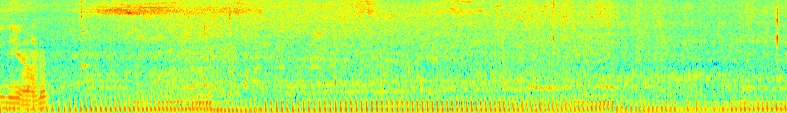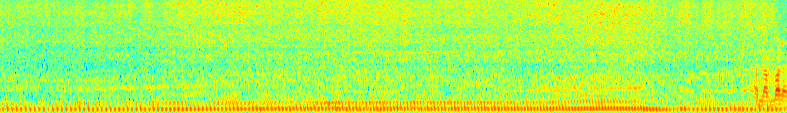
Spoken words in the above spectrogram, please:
ഇങ്ങനെയാണ് നമ്മളെ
